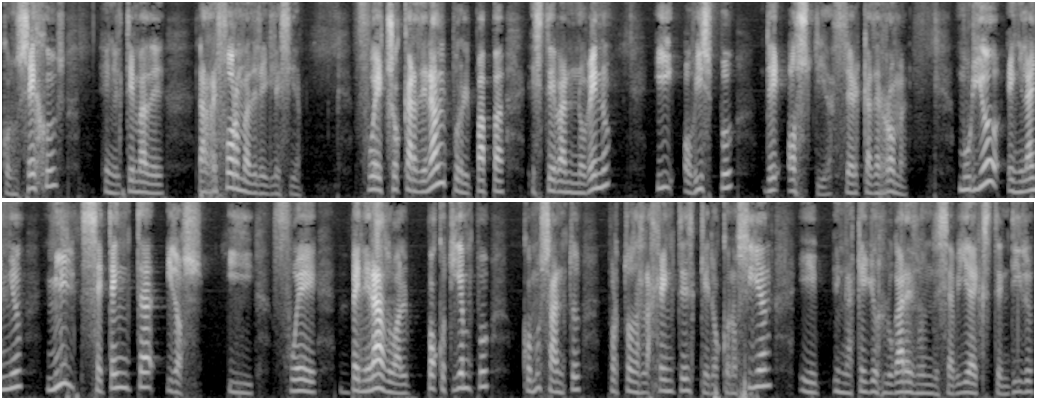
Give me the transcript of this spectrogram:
consejos en el tema de la reforma de la Iglesia. Fue hecho cardenal por el Papa Esteban IX y obispo de Ostia, cerca de Roma. Murió en el año mil setenta y dos y fue venerado al poco tiempo como santo por todas las gentes que lo conocían y en aquellos lugares donde se había extendido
